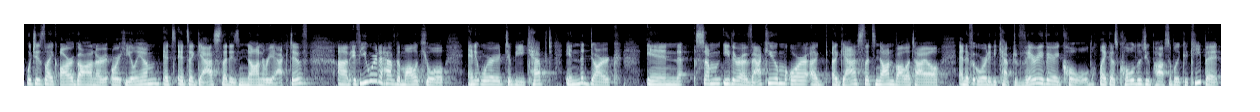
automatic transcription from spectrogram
which is like argon or, or helium. It's it's a gas that is non-reactive. Um, if you were to have the molecule and it were to be kept in the dark in some either a vacuum or a, a gas that's non-volatile, and if it were to be kept very very cold, like as cold as you possibly could keep it,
